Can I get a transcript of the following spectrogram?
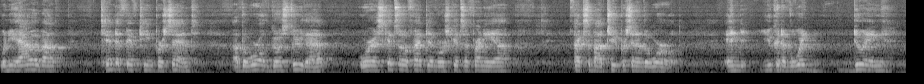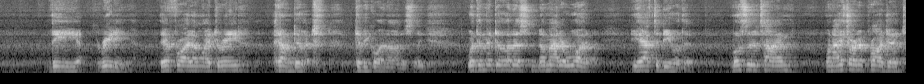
When you have about 10 to 15 percent of the world goes through that, whereas schizoaffective or schizophrenia affects about 2% of the world. And you can avoid doing the reading. Therefore, I don't like to read. I don't do it, to be quite honestly. With a mental illness, no matter what, you have to deal with it. Most of the time, when I start a project,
